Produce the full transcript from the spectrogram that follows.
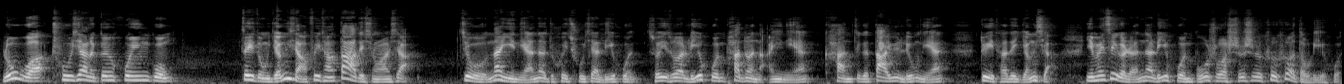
如果出现了跟婚姻宫这种影响非常大的情况下，就那一年呢就会出现离婚。所以说离婚判断哪一年，看这个大运流年对他的影响。因为这个人呢离婚不是说时时刻刻都离婚，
